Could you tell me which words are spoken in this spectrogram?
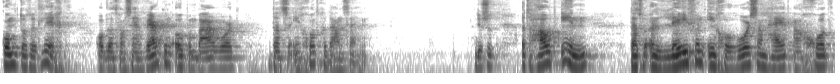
komt tot het licht, opdat van zijn werken openbaar wordt dat ze in God gedaan zijn. Dus het, houdt in dat we een leven in gehoorzaamheid aan God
